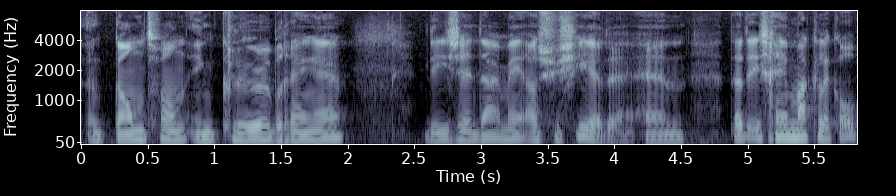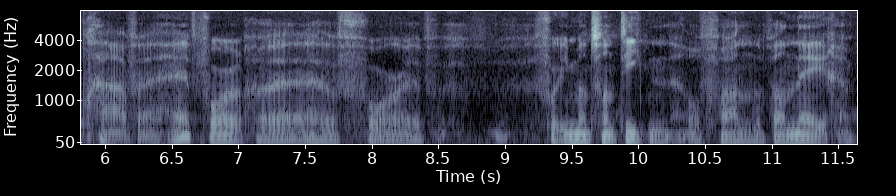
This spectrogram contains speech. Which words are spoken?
een kant van in kleur brengen... die ze daarmee associeerden. En dat is geen makkelijke opgave hè, voor, eh, voor, voor iemand van tien of van, van negen.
